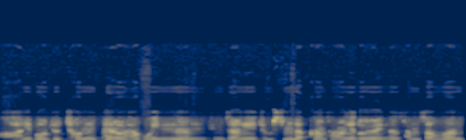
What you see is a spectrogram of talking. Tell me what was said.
아, 이번 주 전패를 하고 있는 굉장히 좀 심각한 상황에 놓여 있는 삼성은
